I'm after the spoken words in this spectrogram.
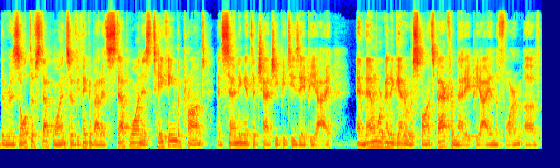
the result of step one. So if you think about it, step one is taking the prompt and sending it to ChatGPT's API. And then we're going to get a response back from that API in the form of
